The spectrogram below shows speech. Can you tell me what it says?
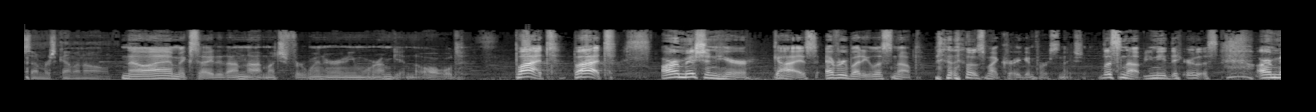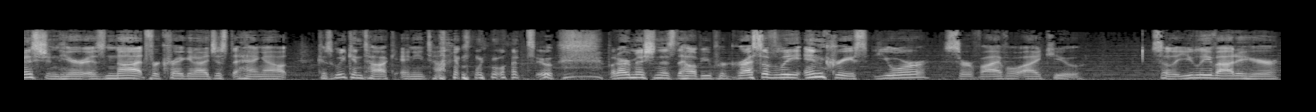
summer's coming on. No, I am excited. I'm not much for winter anymore. I'm getting old. But, but, our mission here, guys, everybody listen up. that was my Craig impersonation. Listen up. You need to hear this. Our mission here is not for Craig and I just to hang out because we can talk anytime we want to. But our mission is to help you progressively increase your survival IQ so that you leave out of here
